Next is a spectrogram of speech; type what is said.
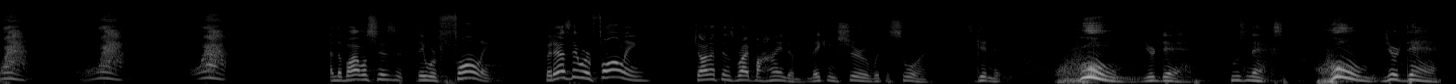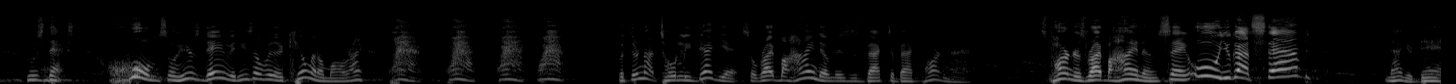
whap, whap, whap. And the Bible says that they were falling. But as they were falling, Jonathan's right behind him, making sure with the sword. He's getting it. Whoom, you're dead. Who's next? Whoom, you're dead. Who's next? Whoom. So here's David. He's over there killing them all right. Whap, whap, whap, whap. But they're not totally dead yet. So right behind him is his back to back partner. His partner's right behind him saying, Oh, you got stabbed? Now you're dead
